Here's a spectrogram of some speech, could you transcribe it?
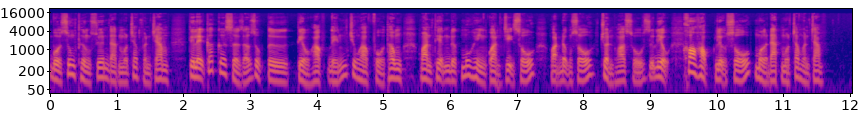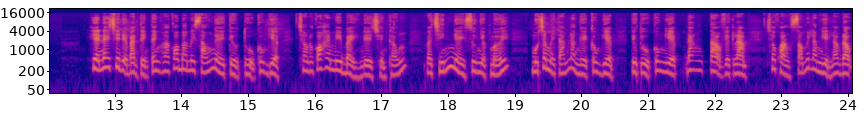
bổ sung thường xuyên đạt 100%. Tỷ lệ các cơ sở giáo dục từ tiểu học đến trung học phổ thông hoàn thiện được mô hình quản trị số, hoạt động số, chuẩn hóa số dữ liệu, kho học liệu số mở đạt 100%. Hiện nay trên địa bàn tỉnh Thanh Hóa có 36 nghề tiểu thủ công nghiệp, trong đó có 27 nghề truyền thống và 9 nghề du nhập mới, 118 làng nghề công nghiệp, tiểu thủ công nghiệp đang tạo việc làm cho khoảng 65.000 lao động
